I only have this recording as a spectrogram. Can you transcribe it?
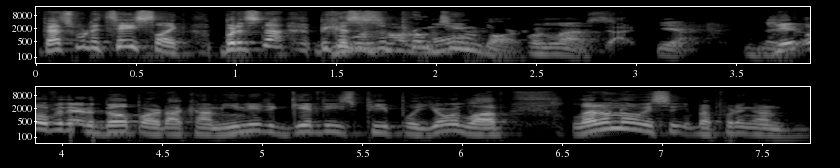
that's what it tastes like, but it's not because it's a protein bar or less. Yeah. Get over there to builtbar.com. You need to give these people your love. Let them know we sent you by putting on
